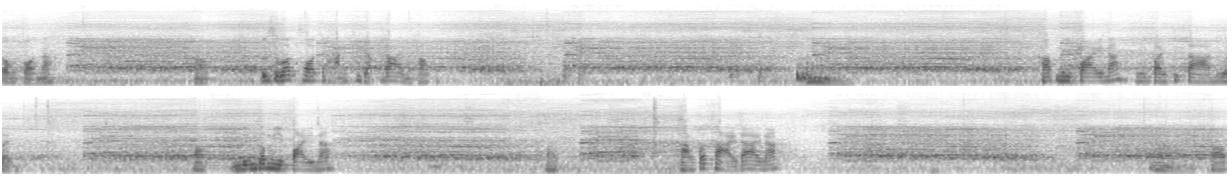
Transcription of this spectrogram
ลองก่อนนะครับ รู้สึกว่าคอจะหันขยับได้นะครับครับมีไฟนะ มีไฟที่ตาด้วย ครับลิ้นก็มีไฟนะครับหางก็สายได้นะอ่าครับ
